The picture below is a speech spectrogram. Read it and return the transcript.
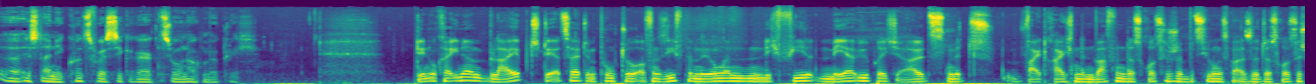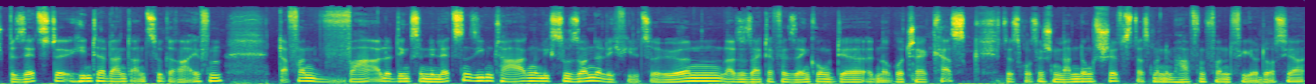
äh, ist eine kurzfristige Reaktion auch möglich. Den Ukrainern bleibt derzeit im Punkto Offensivbemühungen nicht viel mehr übrig, als mit weitreichenden Waffen das russische bzw. das russisch besetzte Hinterland anzugreifen. Davon war allerdings in den letzten sieben Tagen nicht so sonderlich viel zu hören. Also seit der Versenkung der Novocherkassk, des russischen Landungsschiffs, das man im Hafen von Feodosja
